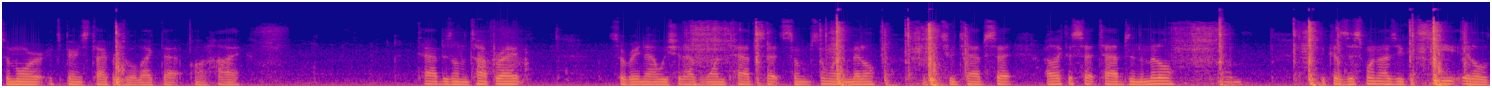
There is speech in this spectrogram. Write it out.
So more experienced typers will like that on high. Tab is on the top right so right now we should have one tab set some, somewhere in the middle. two tabs set. I like to set tabs in the middle um, because this one, as you can see, it'll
